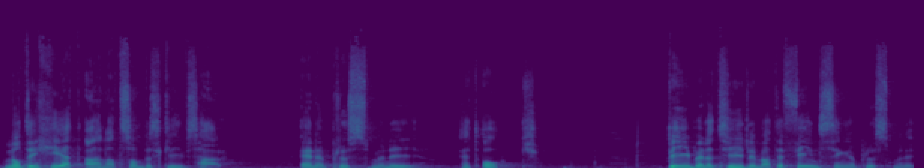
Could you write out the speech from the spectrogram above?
någonting helt annat som beskrivs här än en plusmeny, ett och. Bibeln är tydlig med att det finns ingen plusmeny.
